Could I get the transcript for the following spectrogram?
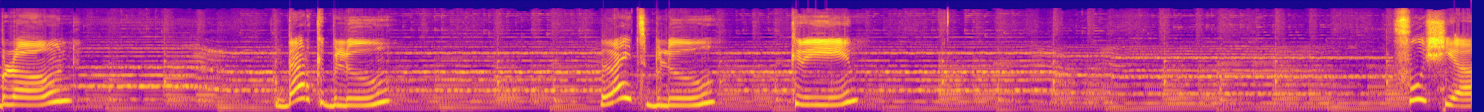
Brown dark blue light blue cream fuchsia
